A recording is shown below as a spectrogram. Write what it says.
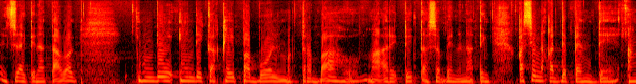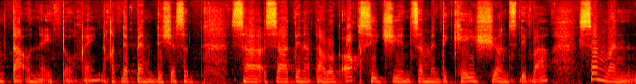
It's like tinatawag, hindi hindi ka capable magtrabaho, maaari ito ita sabihin na natin kasi nakadepende ang tao na ito, okay? Nakadepende siya sa sa sa tinatawag oxygen, sa medications, di ba? Someone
